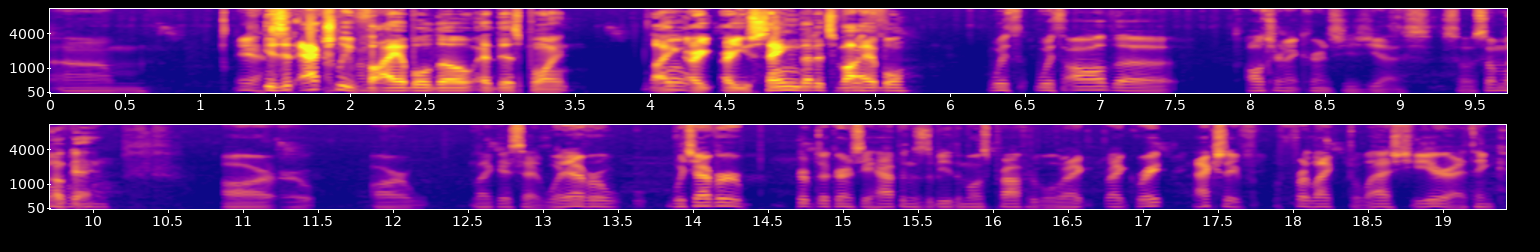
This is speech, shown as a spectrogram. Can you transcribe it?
Um, yeah, Is it actually I'm- viable though at this point? Like Well, are are you saying that it's viable? with with all the alternate currencies, yes. So some of Okay. them are are like I said, whatever whichever cryptocurrency happens to be the most profitable. Right, like right. Actually, f- for like the last year, I think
